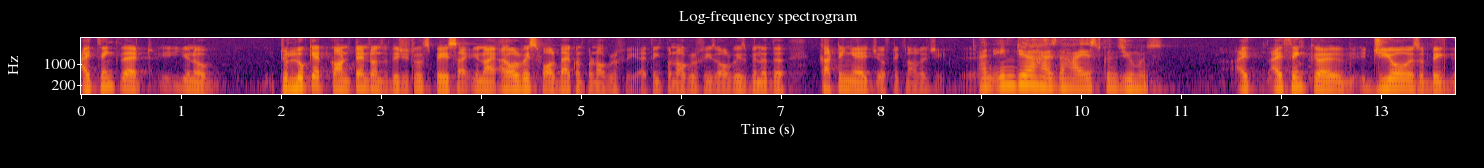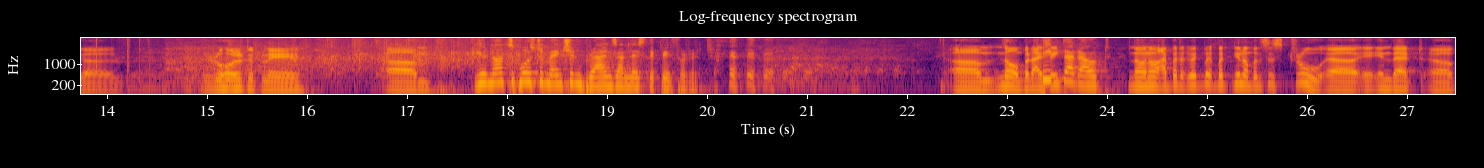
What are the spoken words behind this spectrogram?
I think that you know to look at content on the digital space, I, you know, I, I always fall back on pornography. I think pornography has always been at the cutting edge of technology. And India has the highest consumers. I I think uh, Jio is a big uh, role to play. Um, You're not supposed to mention brands unless they pay for it. um, no, but I Beep think that out. No, no, I, but, but, but, but you know, but this is true uh, in that uh,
